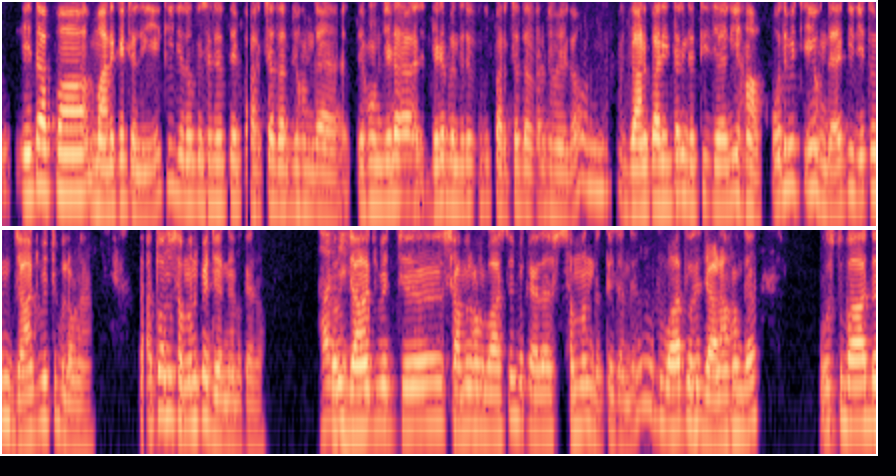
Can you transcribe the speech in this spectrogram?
ਇਹ ਤਾਂ ਆਪਾਂ ਮੰਨ ਕੇ ਚੱਲੀਏ ਕਿ ਜਦੋਂ ਕਿਸੇ ਦੇ ਉੱਤੇ ਪਰਚਾ ਦਰਜ ਹੁੰਦਾ ਹੈ ਤੇ ਹੁਣ ਜਿਹੜਾ ਜਿਹੜੇ ਬੰਦੇ ਦੇ ਉੱਤੇ ਪਰਚਾ ਦਰਜ ਹੋਏਗਾ ਉਹਨੂੰ ਜਾਣਕਾਰੀ ਤਾਂ ਦਿੱਤੀ ਜਾਏਗੀ। ਹਾਂ ਉਹਦੇ ਵਿੱਚ ਇਹ ਹੁੰਦਾ ਹੈ ਕਿ ਜੇ ਤੁਹਾਨੂੰ ਜਾਂਚ ਵਿੱਚ ਬੁਲਾਉਣਾ ਤਾਂ ਤੁਹਾਨੂੰ ਸਮਨ ਭੇਜਿਆ ਜਾਂਦਾ ਬਕਾਇਦਾ। ਤੁਹਾਨੂੰ ਹਾਂਜੀ ਜਾਂਚ ਵਿੱਚ ਸ਼ਾਮਲ ਹੋਣ ਵਾਸਤੇ ਬਕਾਇਦਾ ਸੰਮਨ ਦਿੱਤੇ ਜਾਂਦੇ ਨੇ ਉਸ ਤੋਂ ਬਾਅਦ ਤੁਸੀਂ ਜਾਣਾ ਹੁੰਦਾ। ਉਸ ਤੋਂ ਬਾਅਦ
